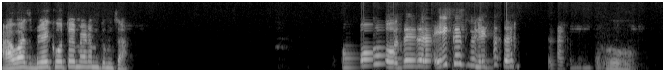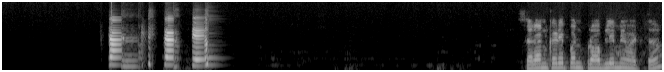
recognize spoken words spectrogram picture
आवाज ब्रेक होतोय मॅडम तुमचा. हो, हो ते जरा एकच मिनिट सर. हो हो. सरांकडे पण प्रॉब्लेम आहे वाटतं.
